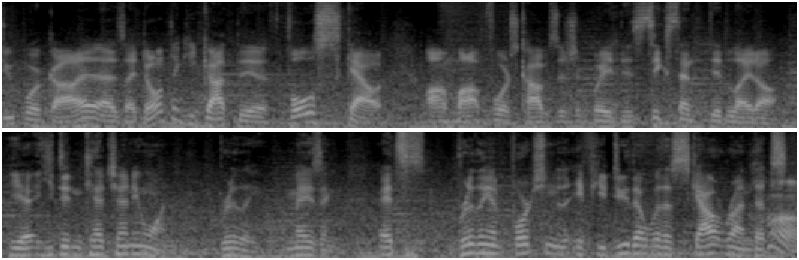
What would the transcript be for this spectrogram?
to Borgata, as I don't think he got the full scout on Mop 4's composition, but his sixth sense did light up. Yeah, he didn't catch anyone. Really amazing. It's really unfortunate if you do that with a scout run. That's Huh.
